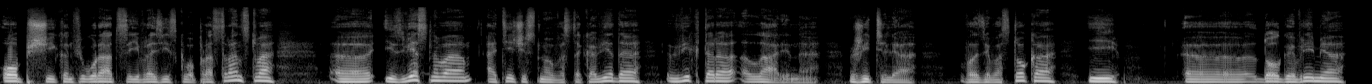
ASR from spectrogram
общей конфигурации евразийского пространства э, известного отечественного востоковеда Виктора Ларина, жителя Владивостока и э, долгое время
